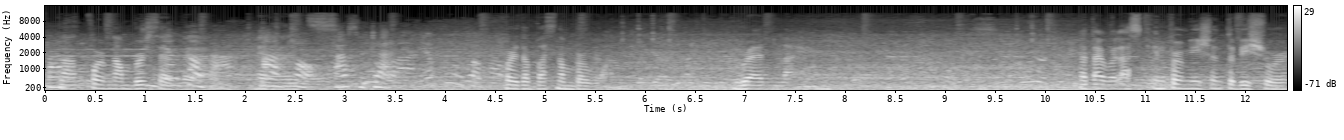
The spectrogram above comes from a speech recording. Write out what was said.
platform number 7 and for the bus number 1 red line. But I will ask information to be sure.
